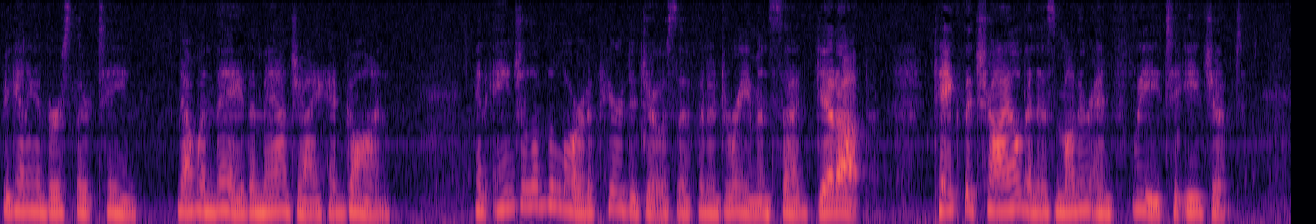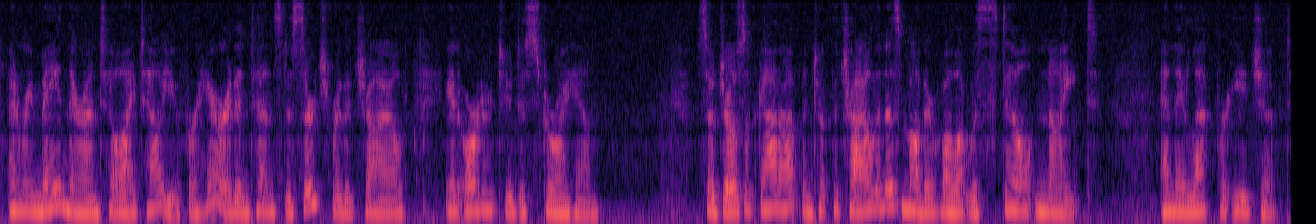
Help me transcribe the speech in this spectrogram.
Beginning in verse 13. Now when they, the Magi, had gone, an angel of the Lord appeared to Joseph in a dream and said, Get up, take the child and his mother and flee to Egypt, and remain there until I tell you, for Herod intends to search for the child in order to destroy him. So Joseph got up and took the child and his mother while it was still night, and they left for Egypt.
